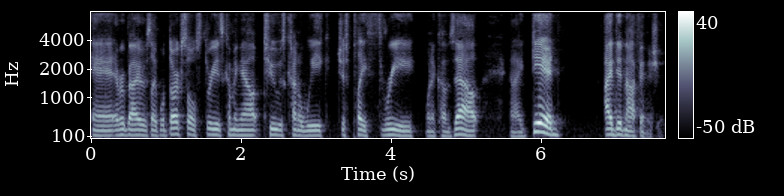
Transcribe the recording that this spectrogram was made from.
and everybody was like, well, Dark Souls 3 is coming out, 2 is kind of weak. Just play 3 when it comes out. And I did. I did not finish it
